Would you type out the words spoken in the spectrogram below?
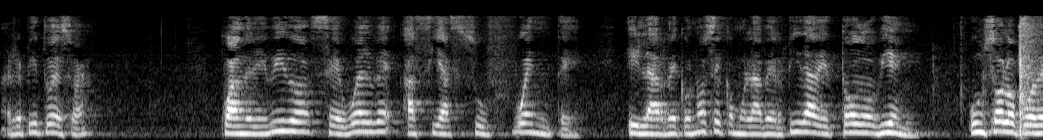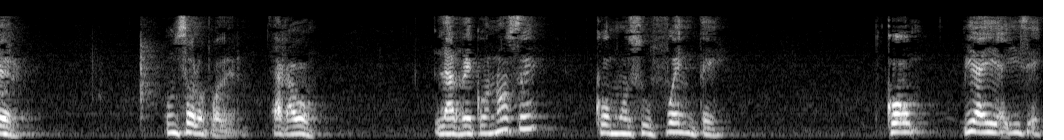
Repito eso, ¿eh? cuando el individuo se vuelve hacia su fuente y la reconoce como la vertida de todo bien, un solo poder, un solo poder, se acabó. La reconoce como su fuente. mira ahí, ahí dice,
